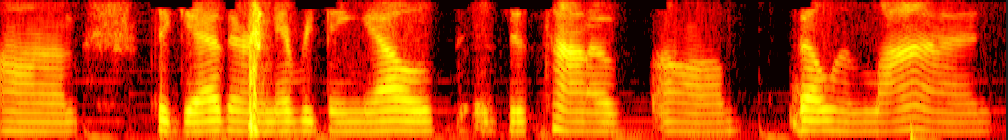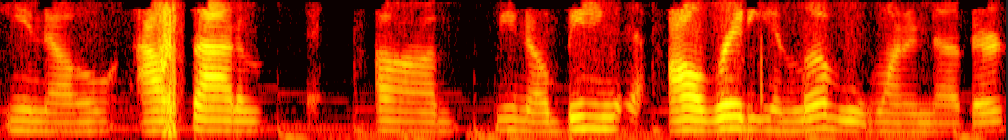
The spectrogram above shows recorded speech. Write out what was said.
um together and everything else it just kind of um fell in line, you know, outside of um, you know, being already in love with one another.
